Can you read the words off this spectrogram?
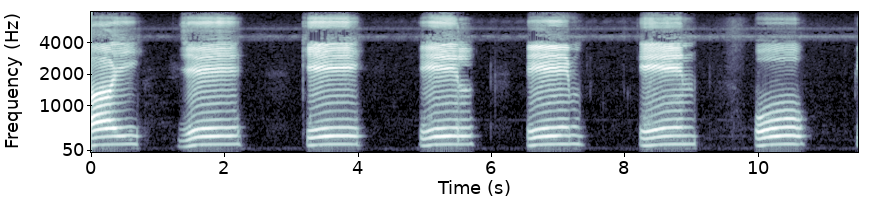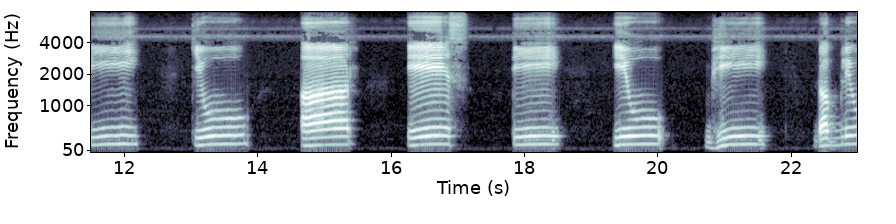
I J K L M N O P Q R S T U V W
